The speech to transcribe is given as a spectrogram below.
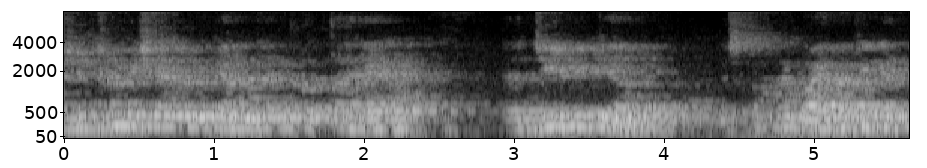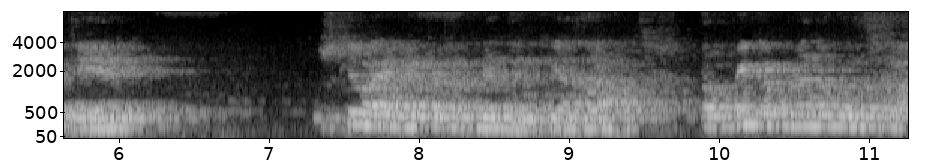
शिक्षण विषय जो विज्ञान के अंदर होता है जीव विज्ञान। जिसको अपने बायोलॉजी कहते हैं। उसके बारे में कल अपने अध्ययन किया था। टॉपिक अपना जो कल था,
